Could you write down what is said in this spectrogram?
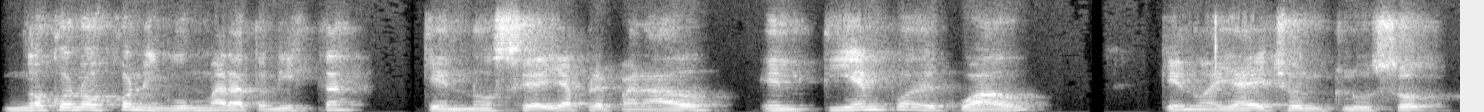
No conozco ningún maratonista que no se haya preparado el tiempo adecuado, que no haya hecho incluso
